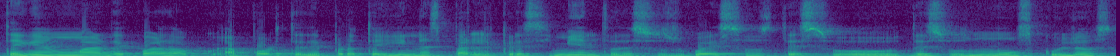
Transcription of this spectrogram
tengan un adecuado aporte de proteínas para el crecimiento de sus huesos, de, de sus músculos.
